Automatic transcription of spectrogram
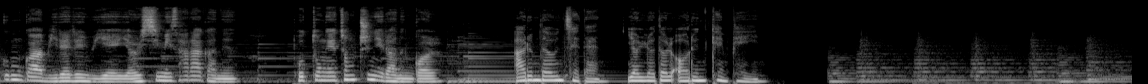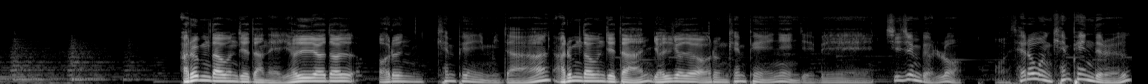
꿈과 미래를 위해 열심히 살아가는 보통의 청춘이라는 걸 아름다운 재단 18 어른 캠페인 아름다운 재단의 18 어른 캠페인입니다. 아름다운 재단 18 어른 캠페인이 이제 매 시즌별로 어, 새로운 캠페인들을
